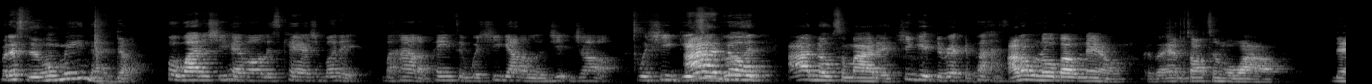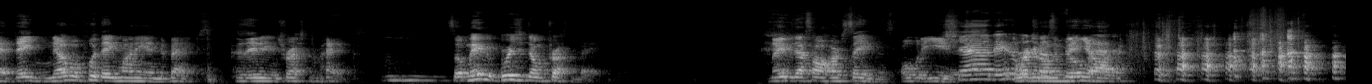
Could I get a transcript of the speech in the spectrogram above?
But that still don't mean that though. but why does she have all this cash money behind a painting where she got a legit job? Where she gets I a good, I know somebody she get direct deposit. I don't know about now, because I haven't talked to them a while, that they never put their money in the banks because they didn't trust the banks. Mhm. So maybe Bridget don't trust the bank. Maybe that's all her savings over the years. Child, they don't Working on trust the nobody. vineyard.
